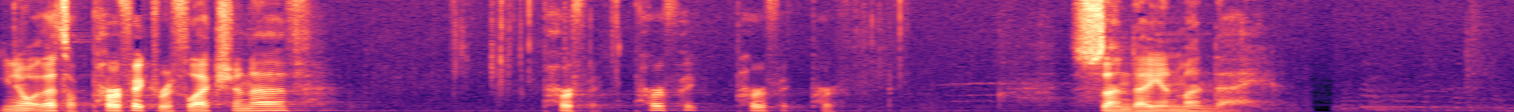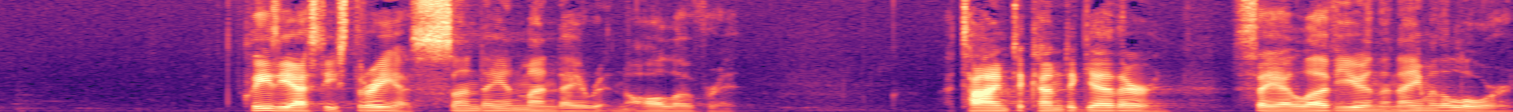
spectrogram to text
You know what that's a perfect reflection of? Perfect, perfect, perfect, perfect. Sunday and Monday. Ecclesiastes 3 has Sunday and Monday written all over it A time to come together and say, I love you in the name of the Lord,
